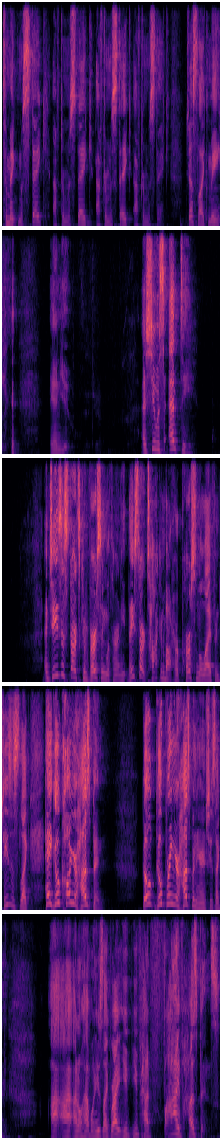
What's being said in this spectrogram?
to make mistake after mistake after mistake after mistake, just like me and you. And she was empty. And Jesus starts conversing with her, and he, they start talking about her personal life. And Jesus is like, "Hey, go call your husband. Go, go bring your husband here." And she's like, "I, I, I don't have one." He's like, "Right, you, you've had five husbands."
